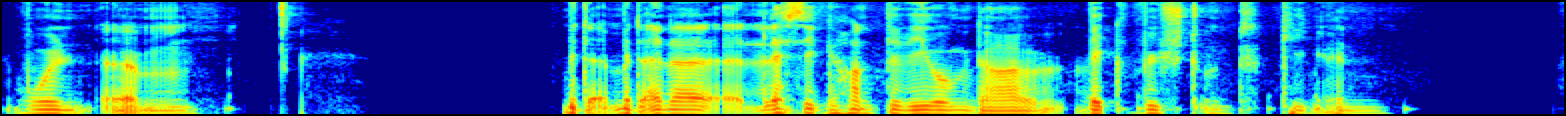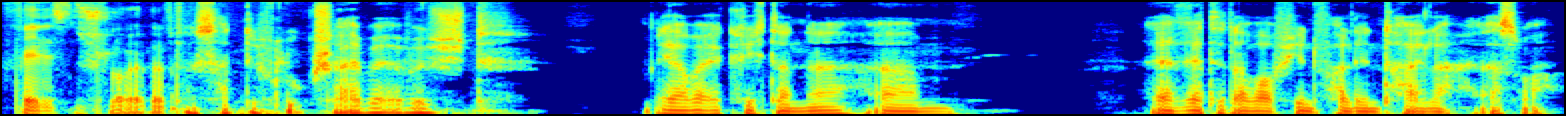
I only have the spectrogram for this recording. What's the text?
wohl ähm, mit, mit einer lässigen Handbewegung da wegwischt und gegen einen Felsen schleudert. das hat die Flugscheibe erwischt. Ja, aber er kriegt dann, ne? Ähm, er rettet aber auf jeden Fall den Tyler erstmal.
